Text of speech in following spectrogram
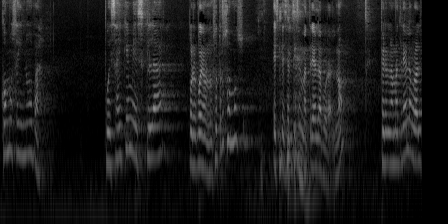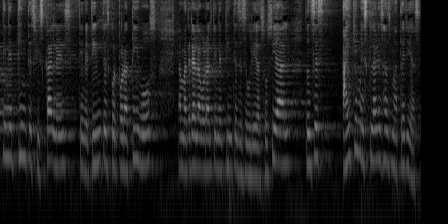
¿Cómo se innova? Pues hay que mezclar, bueno, nosotros somos especialistas en materia laboral, ¿no? Pero la materia laboral tiene tintes fiscales, tiene tintes corporativos, la materia laboral tiene tintes de seguridad social, entonces hay que mezclar esas materias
